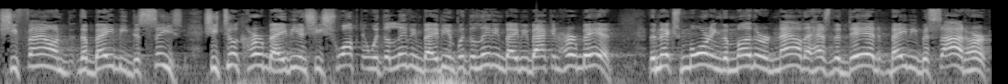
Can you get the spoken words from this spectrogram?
she found the baby deceased. She took her baby and she swapped it with the living baby and put the living baby back in her bed. The next morning, the mother now that has the dead baby beside her,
